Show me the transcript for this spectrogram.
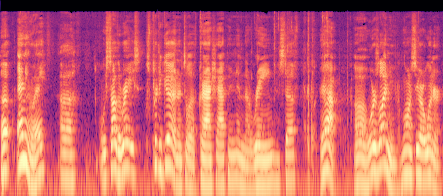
Uh, anyway, uh, we saw the race. It was pretty good until a crash happened and the rain and stuff. Yeah, uh, where's Lightning? We want to see our winner.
